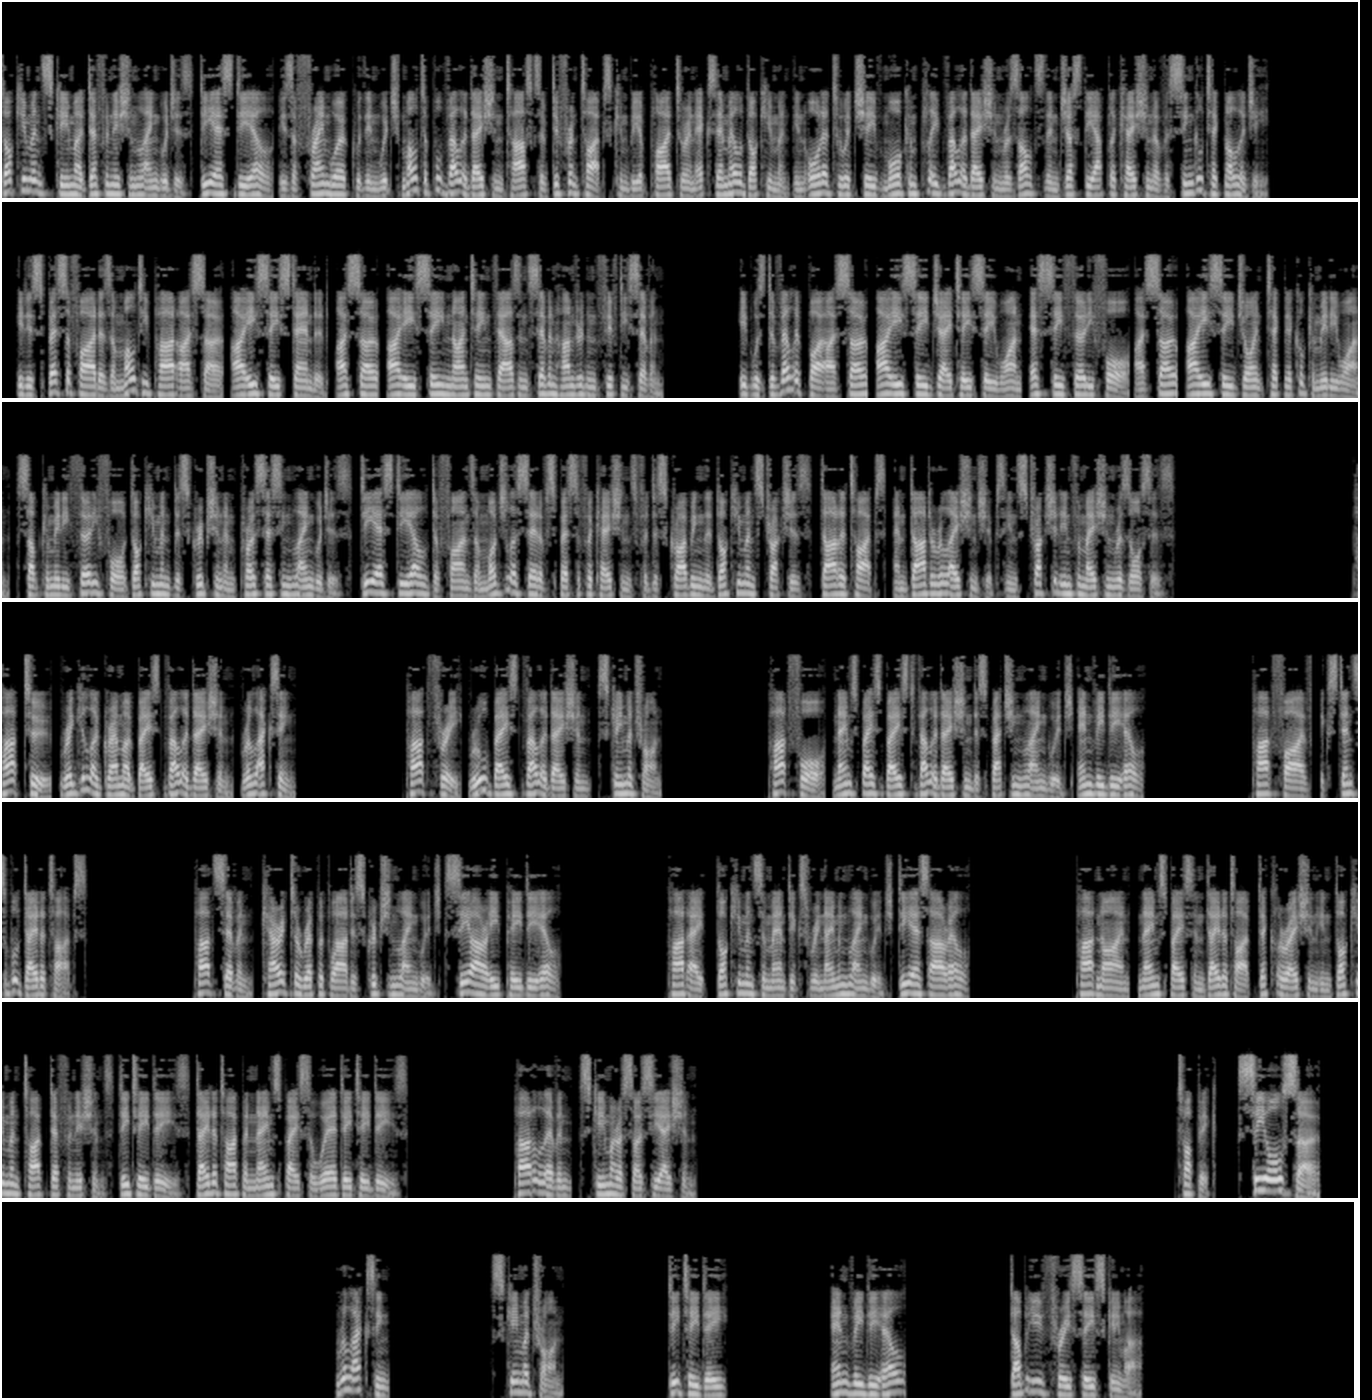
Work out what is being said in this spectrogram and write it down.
Document Schema Definition Languages (DSDL) is a framework within which multiple validation tasks of different types can be applied to an XML document in order to achieve more complete validation results than just the application of a single technology. It is specified as a multi-part ISO IEC standard, ISO IEC 19757. It was developed by ISO, IEC JTC1, SC34 ISO, IEC Joint Technical Committee 1, Subcommittee 34 Document Description and Processing Languages. DSDL defines a modular set of specifications for describing the document structures, data types, and data relationships in structured information resources. Part 2 – Regular Grammar-Based Validation, RELAX NG Part 3 – Rule-Based Validation, Schematron Part 4 – Namespace-based validation dispatching language NVDL. Part 5 – Extensible data types Part 7 – Character repertoire description language CREPDL. Part 8 – Document semantics renaming language DSRL. Part 9 – Namespace and data type declaration in document type definitions DTDs data type and namespace aware DTDs Part 11 – Schema association See also. RELAX NG. Schematron. DTD NVDL W3C schema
